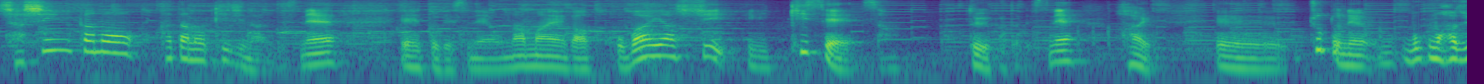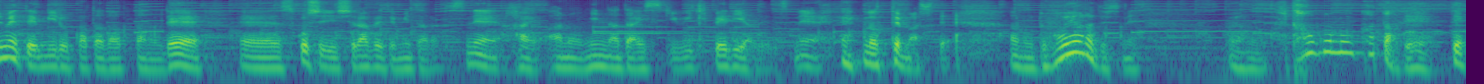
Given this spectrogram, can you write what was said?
写真家の方の記事なんですね。えー、っとですねお名前が小林紀生さんという方ですね。はい、えー、ちょっとね僕も初めて見る方だったので、えー、少し調べてみたらですね、はい、あのみんな大好きウィキペディアでですね 載ってましてあのどうやらですねあの双子の方でで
